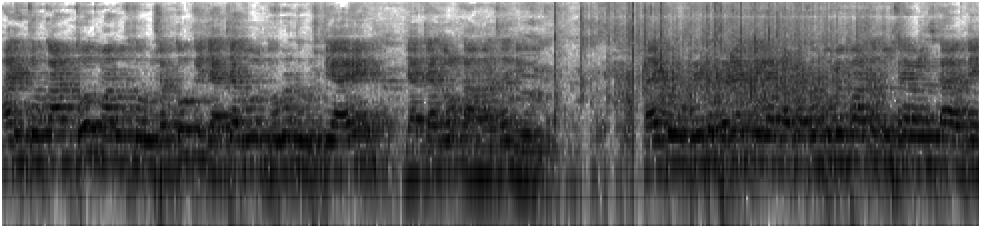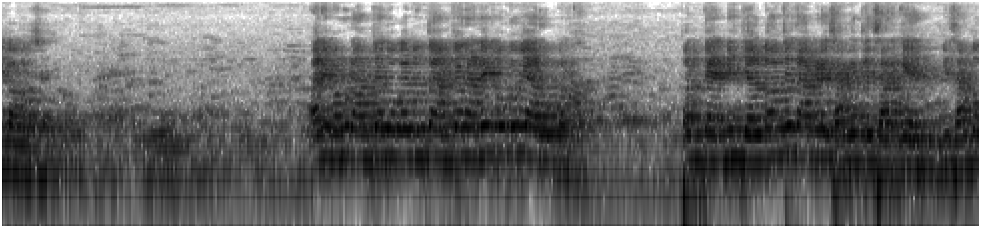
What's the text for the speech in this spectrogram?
आणि तो काम तोच माणूस करू शकतो की ज्याच्याजवळ दूरदृष्टी आहे ज्याच्याजवळ कामाचं नियोजन नाही तो उभे तर सगळ्यात केल्या जातात पण तुम्ही पाहता दुसऱ्या वेळेस काय होते एका वर्षात. आणि म्हणून आमच्या दोघांविरुद्ध आमच्यावर अनेक लोक बी आरोप करतात. पण त्यांनी जळगावचेच आकडे सांगितले सारखे. आहेत मी सांगतो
